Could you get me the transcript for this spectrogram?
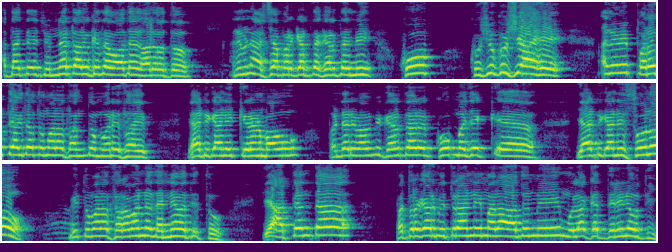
आता ते जुन्नर तालुक्याचं वादळ झालं होतं. आणि म्हणून अशा प्रकारचं खरं तर मी खूप खुशीखुशी आहे. आणि मी परत एकदा तुम्हाला सांगतो मोरे साहेब या ठिकाणी किरण भाऊ पंढरी भाऊ मी खरं तर खूप म्हणजे या ठिकाणी सोनू मी तुम्हाला सर्वांना धन्यवाद देतो. की अत्यंत पत्रकार मित्रांनी मला अजून मी मुलाखत दिली नव्हती.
